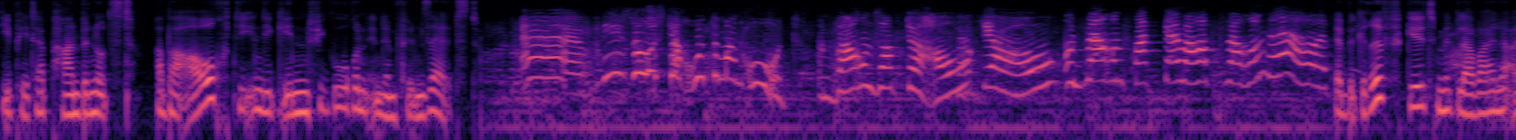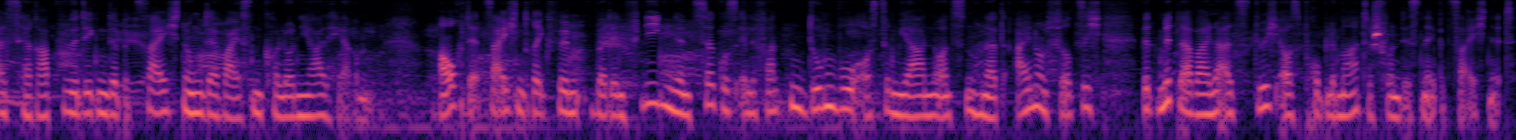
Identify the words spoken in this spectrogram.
die Peter Pan benutzt, aber auch die indigenen Figuren in dem Film selbst. Wieso ist der rote Mann rot? Und warum sagt er Hau? Sagt er Hau? Und warum fragt er überhaupt, warum er Der Begriff gilt mittlerweile als herabwürdigende Bezeichnung der weißen Kolonialherren. Auch der Zeichentrickfilm über den fliegenden Zirkuselefanten Dumbo aus dem Jahr 1941 wird mittlerweile als durchaus problematisch von Disney bezeichnet.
